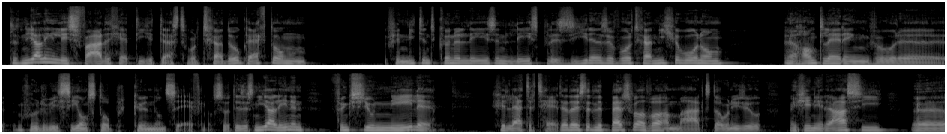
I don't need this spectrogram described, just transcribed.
het is niet alleen leesvaardigheid die getest wordt. Het gaat ook echt om genietend kunnen lezen, leesplezier enzovoort. Het gaat niet gewoon om een handleiding voor, eh, voor de wc-ontstopper kunnen ontcijferen of zo. Het is dus niet alleen een functionele geletterdheid. Hè. Dat is er in de pers wel van gemaakt, dat we nu zo een generatie eh,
